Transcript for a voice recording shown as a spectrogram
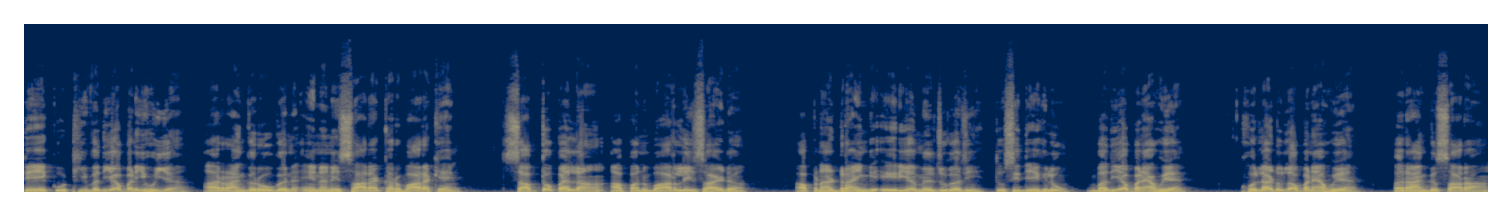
ਤੇ ਕੋਠੀ ਵਧੀਆ ਬਣੀ ਹੋਈ ਆ। ਆ ਰੰਗ ਰੋਗਨ ਇਹਨਾਂ ਨੇ ਸਾਰਾ ਕਰਵਾ ਰੱਖਿਆ ਸਭ ਤੋਂ ਪਹਿਲਾਂ ਆਪਾਂ ਨੂੰ ਬਾਹਰਲੀ ਸਾਈਡ ਆਪਣਾ ਡਰਾਇੰਗ ਏਰੀਆ ਮਿਲ ਜੂਗਾ ਜੀ। ਤੁਸੀਂ ਦੇਖ ਲਓ, ਵਧੀਆ ਬਣਿਆ ਹੋਇਆ ਹੈ। ਖੋਲਾ ਡੁੱਲਾ ਬਣਿਆ ਹੋਇਆ ਰੰਗ ਸਾਰਾ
